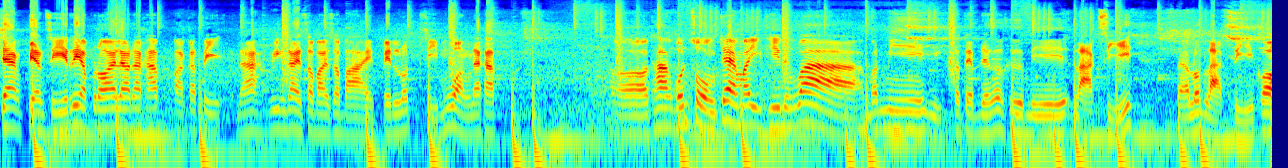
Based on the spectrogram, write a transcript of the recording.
แจ้งเปลี่ยนสีเรียบร้อยแล้วนะครับ ปกตินะวิ่งได้สบายๆเป็นรถสีม่วงนะครับเอ่อทางขนส่งแจ้งมาอีกทีนึงว่ามันมีอีกสเต็ปหนึ่งก็คือมีหลากสีนะรถหลากสีก็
